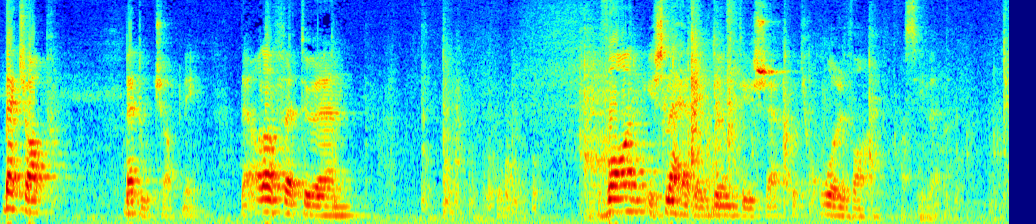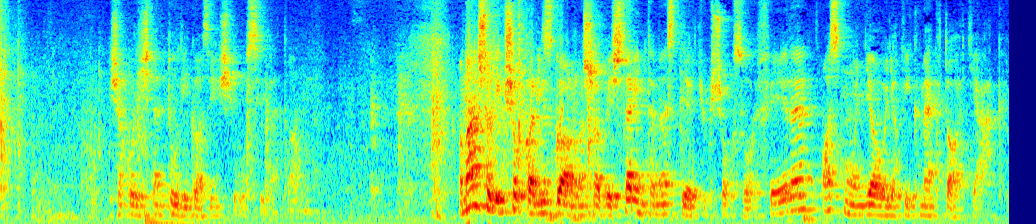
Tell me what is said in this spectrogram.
Becsap, be tud csapni. De alapvetően van és lehet egy döntésed, hogy hol van a szíved. És akkor Isten tud igaz és jó szívet adni. A második sokkal izgalmasabb, és szerintem ezt értjük sokszor félre, azt mondja, hogy akik megtartják.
